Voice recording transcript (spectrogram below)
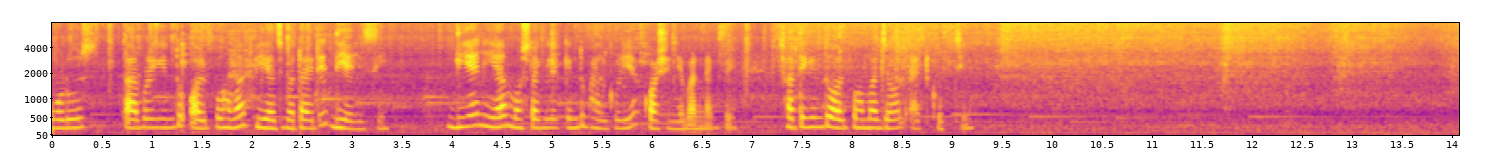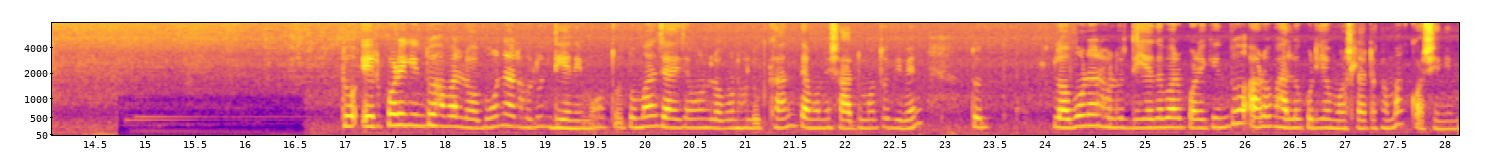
মরুচ তারপরে কিন্তু অল্প আমার পেঁয়াজ বাটা এটা দিয়ে দিছি। দিয়ে নিয়ে মশলাগুলো কিন্তু ভালো করিয়া কষে নেবার লাগবে। সাথে কিন্তু অল্প আমার জল অ্যাড করছি। তো এরপরে কিন্তু আমার লবণ আর হলুদ দিয়ে নিব তো তোমার যাই যেমন লবণ হলুদ খান তেমন স্বাদ মতো দিবেন। তো লবণ আর হলুদ দিয়ে দেওয়ার পরে কিন্তু আরও ভালো করিয়া মশলাটাকে আমার কষে নিব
